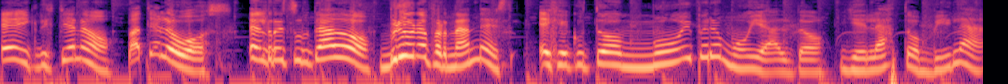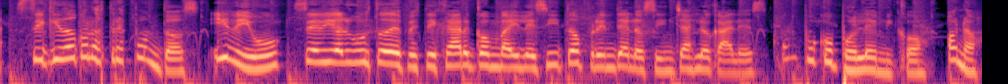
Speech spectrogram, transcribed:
¡Ey, Cristiano! ¡Patealo vos! El resultado, Bruno Fernández ejecutó muy pero muy alto. Y el Aston Villa se quedó con los tres puntos. Y Dibu se dio el gusto de festejar con bailecito frente a los hinchas locales. Un poco polémico, ¿o no?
